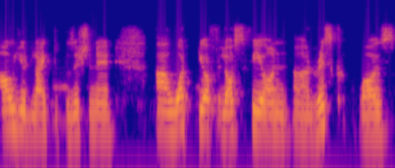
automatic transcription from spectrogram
how you'd like to position it, uh, what your philosophy on uh, risk was,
